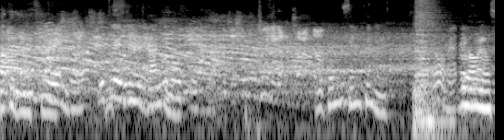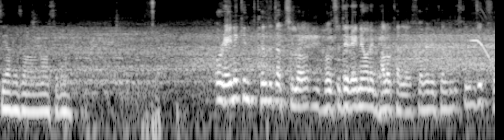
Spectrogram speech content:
Look at that. you played in the rain. We're playing the same thing. eh? No, man. We all know Siam is on once again. ও রেনে কিন্তু খেলতে চাচ্ছিল বলছে যে রেনে অনেক ভালো খেলে সো রেনে খেলতে চাচ্ছিল জিতছে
